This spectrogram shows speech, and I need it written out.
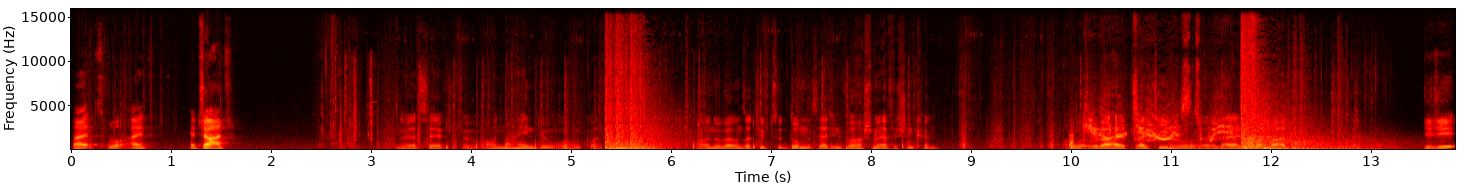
3, 2, 1. Headshot. Naja, safe. Oh nein, du. Oh Gott. Aber nur weil unser Typ zu dumm ist, er hätte ihn vorher schon mal erwischen können. Aber, oder halt, weil Tino äh, leider die Bombe hat. Tja. GG.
